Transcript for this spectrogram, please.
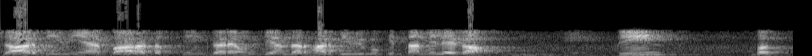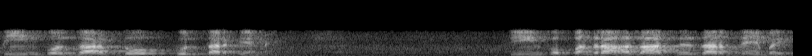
چار بیویاں بارہ تقسیم کریں ان کے اندر، ہر بیوی کو کتنا ملے گا؟ تین۔ بس تین کو ضرب دو کل ترکے میں۔ تین کو پندرہ ہزار سے ضرب دیں بھائی۔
